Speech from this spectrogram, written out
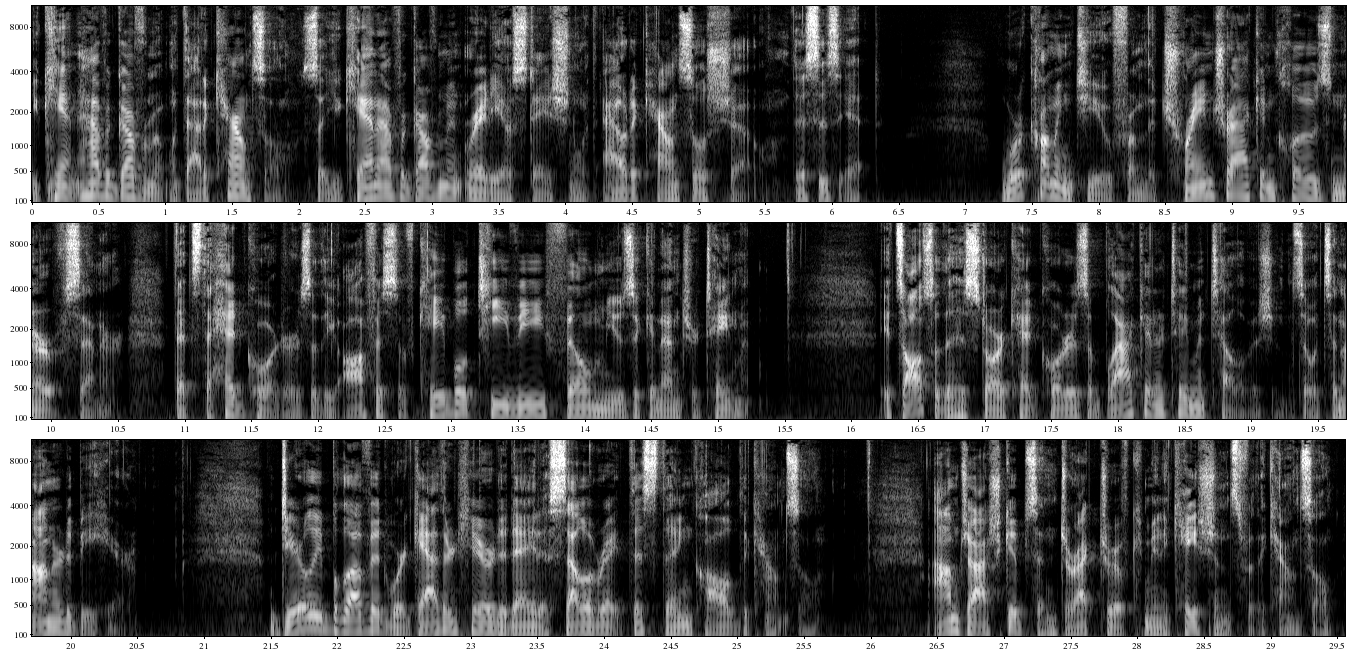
You can't have a government without a council, so you can't have a government radio station without a council show. This is it. We're coming to you from the Train Track Enclosed Nerve Center, that's the headquarters of the Office of Cable TV, Film, Music, and Entertainment. It's also the historic headquarters of Black Entertainment Television, so it's an honor to be here. Dearly beloved, we're gathered here today to celebrate this thing called the Council. I'm Josh Gibson, Director of Communications for the Council.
